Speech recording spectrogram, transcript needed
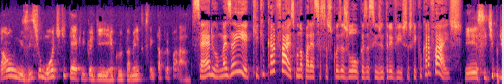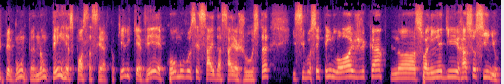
Então, existe um monte de técnica de recrutamento que você tem que estar preparado. Sério? Mas aí, o que, que o cara faz quando aparecem essas coisas loucas assim de entrevistas? O que, que o cara faz? Esse tipo de pergunta não tem resposta certa. O que ele quer ver é como você sai da saia justa e se você tem lógica na sua linha de raciocínio.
